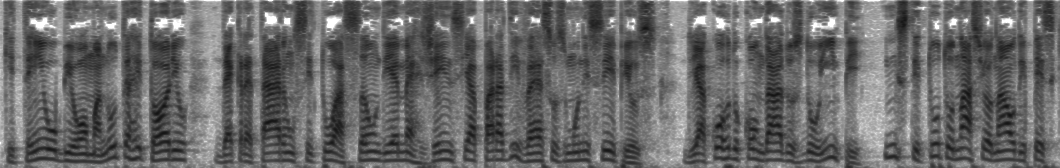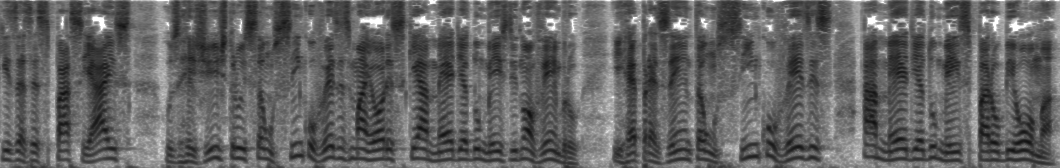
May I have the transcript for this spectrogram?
que têm o bioma no território, decretaram situação de emergência para diversos municípios. De acordo com dados do INPE, Instituto Nacional de Pesquisas Espaciais, os registros são cinco vezes maiores que a média do mês de novembro e representam cinco vezes a média do mês para o bioma.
